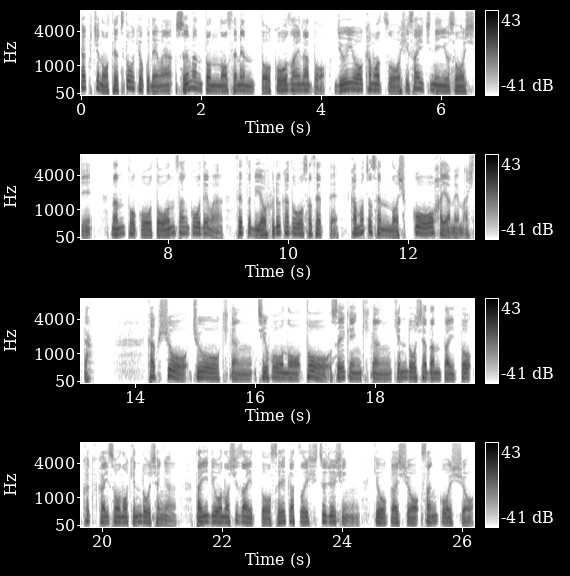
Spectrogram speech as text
各地の鉄道局では数万トンのセメント、鋼材など重要貨物を被災地に輸送し、南東港と温山港では設備をフル稼働させて貨物船の出港を早めました。各省、中央機関、地方の党、政権機関、勤労者団体と各階層の勤労者が大量の資材と生活必需品、教科書、参考書、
